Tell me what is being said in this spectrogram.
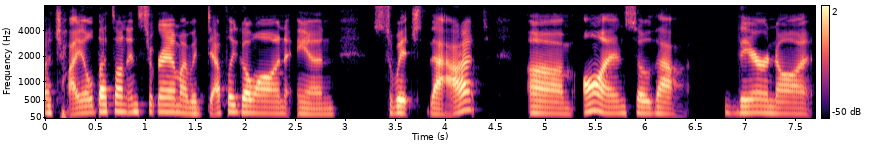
a child that's on Instagram, I would definitely go on and switch that um, on so that they're not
